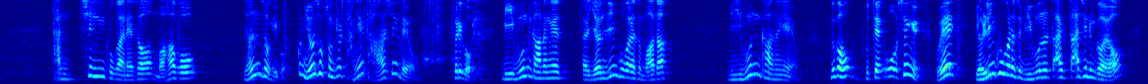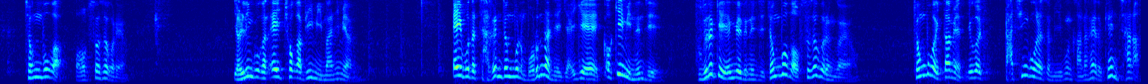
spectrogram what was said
단친 구간에서 뭐하고 연속이고 그럼 연속 성질을 당연히 다 하셔야 돼요. 그리고 미분 가능해 어, 열린 구간에서 뭐하다? 미분 가능해요. 누가 그때 어 선생님 왜 열린 구간에서 미분을 따, 따지는 거예요? 정보가 없어서 그래요. 열린 구간 A 초가 B 미만이면 A보다 작은 정보는 모른다는 얘기야. 이게 꺾임이 있는지 부드럽게 연결되는지 정보가 없어서 그런 거예요. 정보가 있다면 이걸 닫힌 구간에서 미분 가능해도 괜찮아.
